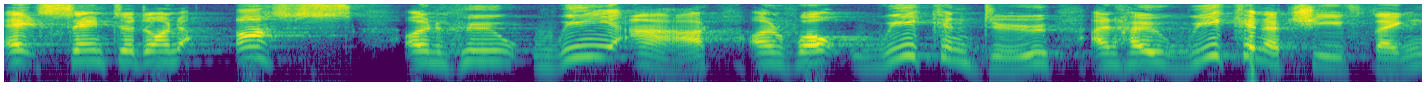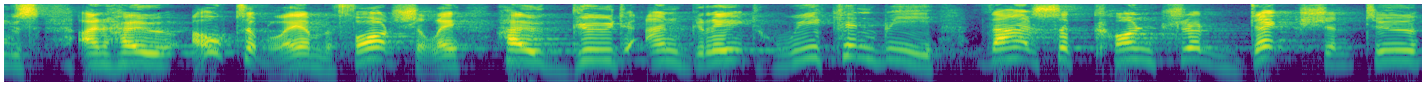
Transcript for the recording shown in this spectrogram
It's centered on us, on who we are, on what we can do, and how we can achieve things, and how ultimately, unfortunately, how good and great we can be. That's a contradiction to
